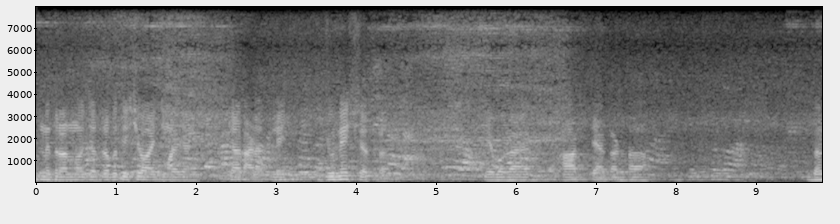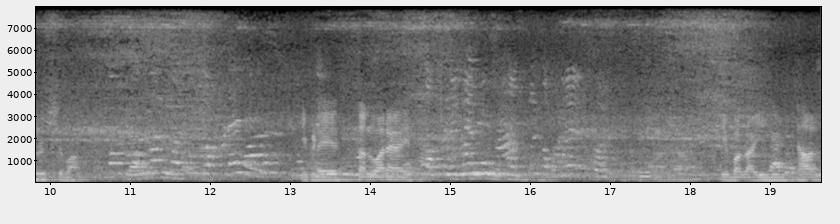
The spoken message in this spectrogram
आहेत मित्रांनो छत्रपती शिवाजी महाराजांच्या काळातले जुने शस्त्र हे बघा हा त्या काळचा धनुष्यबाण. इकडे तलवार आहेत. हे बघा ही ढाल.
